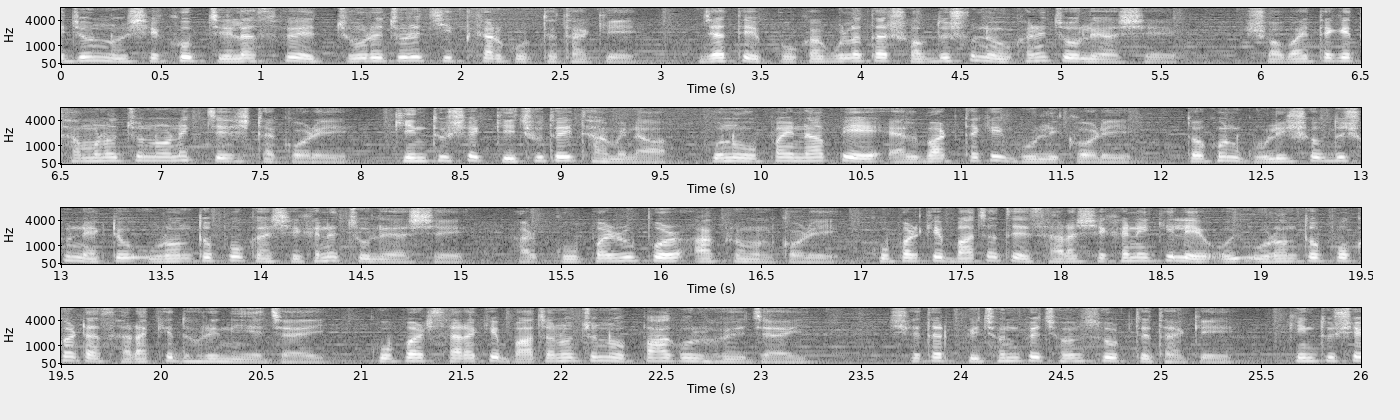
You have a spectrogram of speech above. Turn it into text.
এজন্য সে খুব জেলাস হয়ে জোরে জোরে চিৎকার করতে থাকে, যাতে পোকাগুলো তার শব্দ শুনে ওখানে চলে আসে। সবাই তাকে থামানোর জন্য অনেক চেষ্টা করে, কিন্তু সে কিছুতেই থামে না। কোনো উপায় না পেয়ে অ্যালবার্ট তাকে গুলি করে। তখন গুলি শব্দ শুনে একটা উড়ন্ত পোকা সেখানে চলে আসে আর কুপারের উপর আক্রমণ করে। কুপারকে বাঁচাতে সারা সেখানে গেলে ওই উড়ন্ত পোকাটা সারাকে ধরে নিয়ে যায়। কুপার সারাকে বাঁচানোর জন্য পাগল হয়ে যায়। সে তার পিছন পেছন ছুটতে থাকে, কিন্তু সে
